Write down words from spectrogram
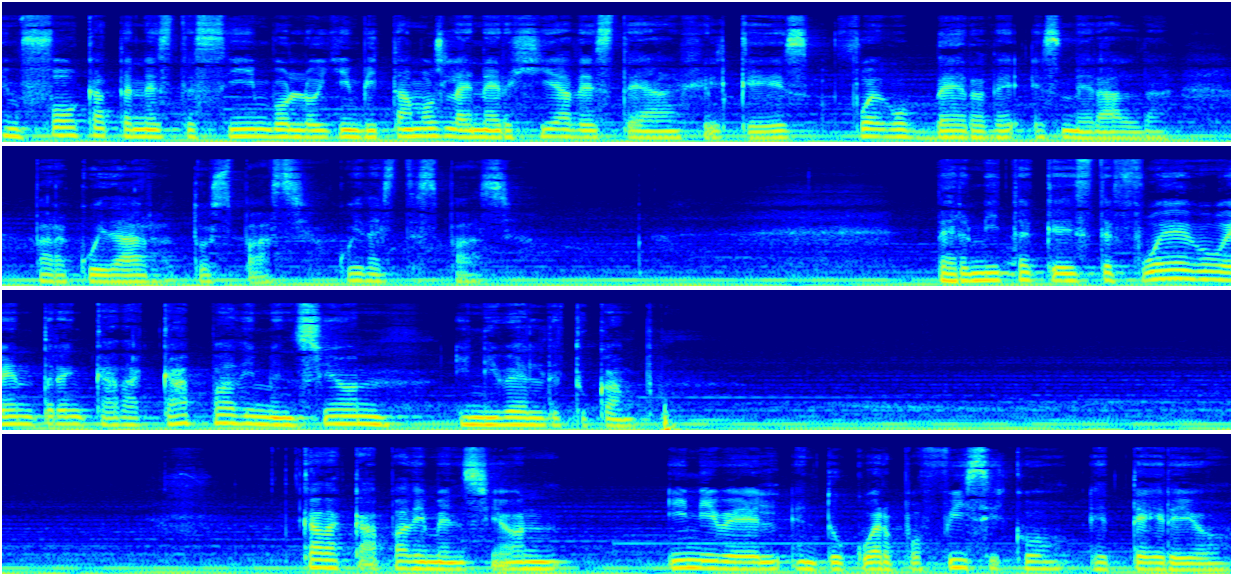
Enfócate en este símbolo y invitamos la energía de este ángel que es fuego verde esmeralda para cuidar tu espacio. Cuida este espacio. Permita que este fuego entre en cada capa, dimensión y nivel de tu campo. Cada capa, dimensión y nivel en tu cuerpo físico, etéreo,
